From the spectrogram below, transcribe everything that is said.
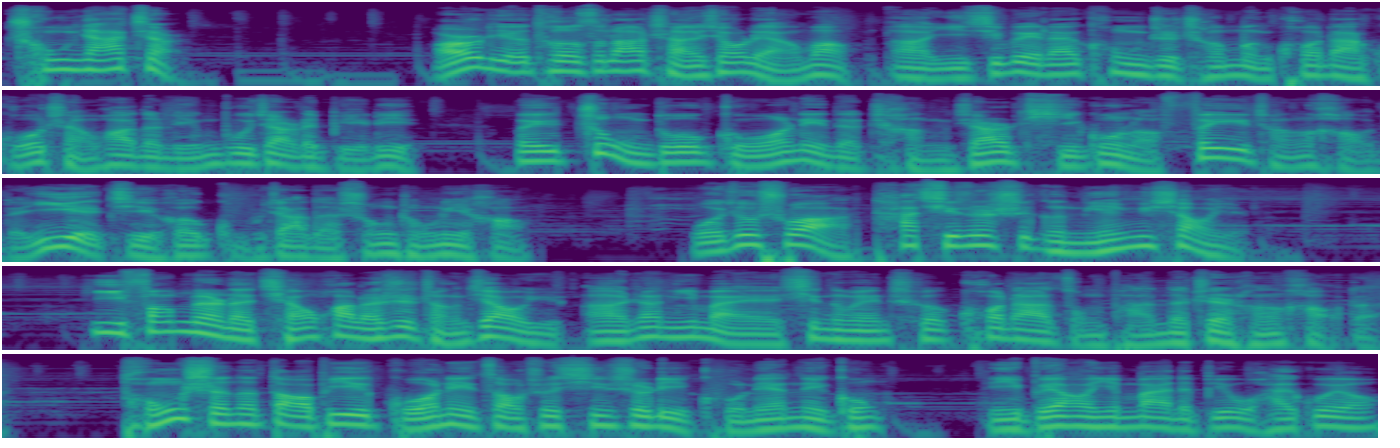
冲压件而且特斯拉产销两旺啊，以及未来控制成本、扩大国产化的零部件的比例，为众多国内的厂家提供了非常好的业绩和股价的双重利好。我就说啊，它其实是个鲶鱼效应。一方面呢，强化了市场教育啊，让你买新能源车，扩大总盘子，这是很好的。同时呢，倒逼国内造车新势力苦练内功，你不要一卖的比我还贵哦，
